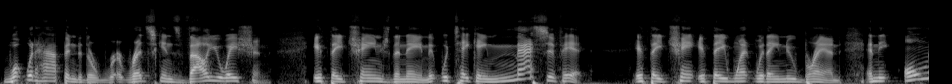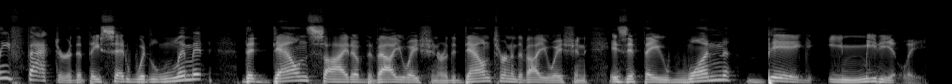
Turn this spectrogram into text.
what would happen to the Redskins' valuation if they changed the name. It would take a massive hit if they cha- if they went with a new brand. And the only factor that they said would limit the downside of the valuation or the downturn of the valuation is if they won big immediately.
